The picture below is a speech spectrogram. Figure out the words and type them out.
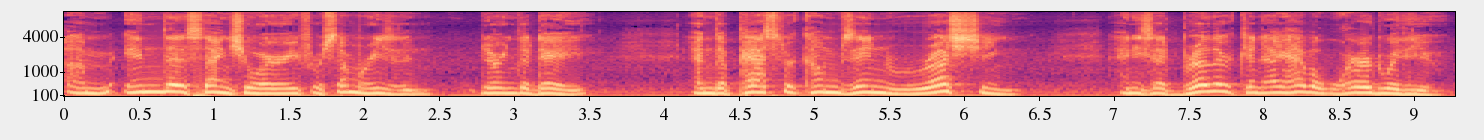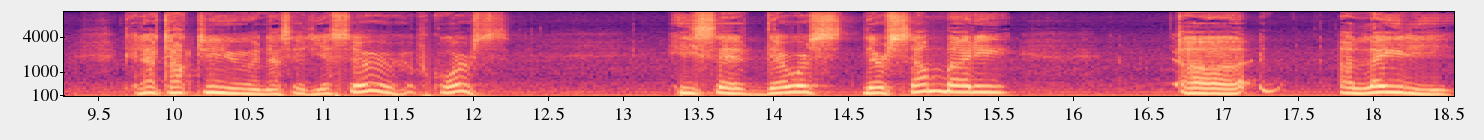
I'm in the sanctuary for some reason during the day, and the pastor comes in rushing and he said, Brother, can I have a word with you? Can I talk to you? And I said, Yes, sir, of course. He said, There was there's somebody, uh, a lady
